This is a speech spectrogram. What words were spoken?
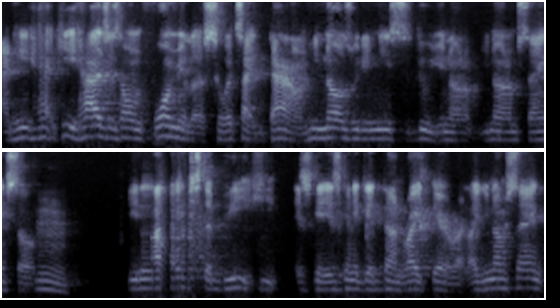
and he ha- he has his own formula, so it's like down. He knows what he needs to do. You know, you know what I'm saying? So Mm. he likes the beat. He it's, it's gonna get done right there, right? Like, you know what I'm saying?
